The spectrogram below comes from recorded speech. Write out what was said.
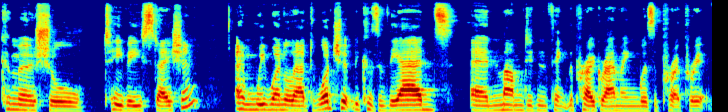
commercial TV station, and we weren't allowed to watch it because of the ads, and mum didn't think the programming was appropriate.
